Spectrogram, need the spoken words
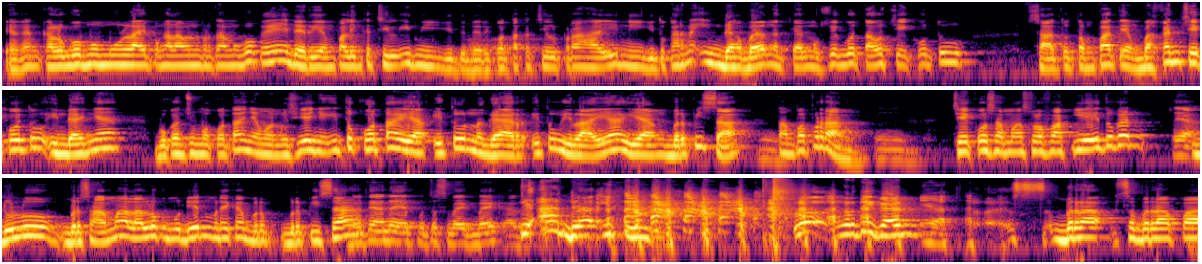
Ya kan kalau gue mau mulai pengalaman pertama gue kayaknya dari yang paling kecil ini gitu dari kota kecil Praha ini gitu karena indah banget kan maksudnya gue tahu Ceko tuh satu tempat yang bahkan Ceko tuh indahnya bukan cuma kotanya manusianya itu kota yang itu negara itu wilayah yang berpisah tanpa perang. Ceko sama Slovakia itu kan Ya. dulu bersama lalu kemudian mereka ber- berpisah Berarti ada ya putus baik-baik ada. Ya ada itu. Lo ngerti kan? Sebera- seberapa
